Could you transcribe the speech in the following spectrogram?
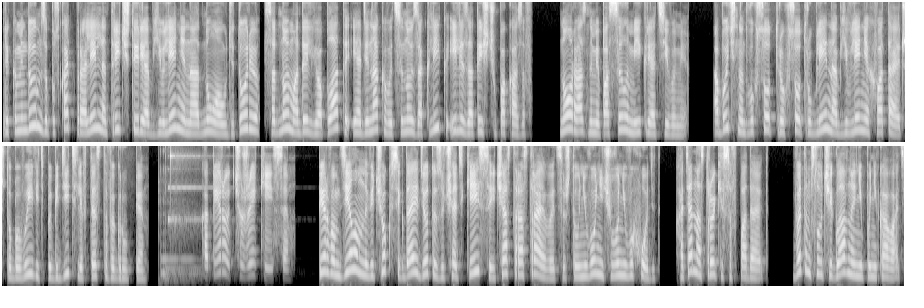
Рекомендуем запускать параллельно 3-4 объявления на одну аудиторию с одной моделью оплаты и одинаковой ценой за клик или за тысячу показов, но разными посылами и креативами. Обычно 200-300 рублей на объявление хватает, чтобы выявить победителя в тестовой группе. Копируют чужие кейсы. Первым делом новичок всегда идет изучать кейсы и часто расстраивается, что у него ничего не выходит, хотя настройки совпадают. В этом случае главное не паниковать.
